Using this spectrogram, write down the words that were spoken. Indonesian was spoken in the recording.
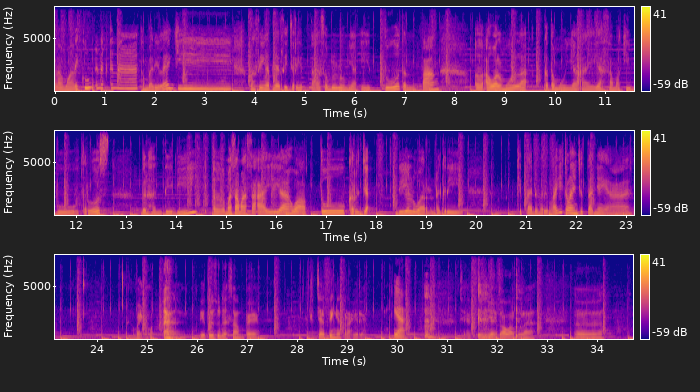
Assalamualaikum anak-anak. Kembali lagi. Masih ingat gak sih cerita sebelumnya itu Tentang uh, awal mula ketemunya ayah sama kibu? Terus berhenti di eh, masa-masa ayah waktu kerja di luar negeri. Kita dengerin lagi kelanjutannya ya. Baik, waktu itu sudah sampai chatting ya terakhir ya ya. Chatting ya itu awal mula. Uh,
